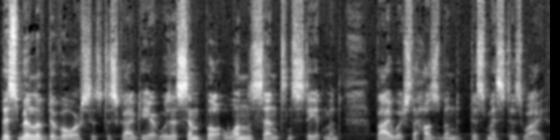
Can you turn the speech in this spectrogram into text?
This bill of divorce that's described here was a simple one sentence statement by which the husband dismissed his wife.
